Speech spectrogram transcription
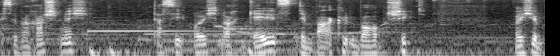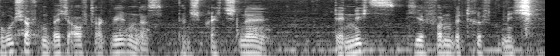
Es überrascht mich, dass sie euch nach Gels Debakel überhaupt schickt. Welche Botschaft und welcher Auftrag wären das? Dann sprecht schnell. Denn nichts hiervon betrifft mich.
